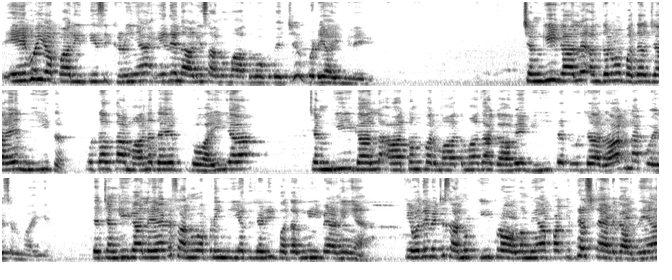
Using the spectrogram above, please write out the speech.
ਤੇ ਇਹੋ ਹੀ ਆਪਾਂ ਰੀਤੀ ਸਿੱਖਣੀ ਆ, ਇਹਦੇ ਨਾਲ ਹੀ ਸਾਨੂੰ ਮਾਤ ਲੋਕ ਵਿੱਚ ਵਡਿਆਈ ਮਿਲੇਗੀ। ਚੰਗੀ ਗੱਲ ਅੰਦਰੋਂ ਬਦਲ ਜਾਏ ਨੀਤ, ਕੁਟਲਤਾ ਮਨ ਦੇ ਗਵਾਈ ਆ ਚੰਗੀ ਗੱਲ ਆਤਮ ਪਰਮਾਤਮਾ ਦਾ ਗਾਵੇ ਗੀਤ, ਦੂਜਾ ਰਾਗ ਨਾ ਕੋਈ ਸੁਣਵਾਈ ਹੈ ਤੇ ਚੰਗੀ ਗੱਲ ਇਹ ਆ ਕਿ ਸਾਨੂੰ ਆਪਣੀ ਨੀਅਤ ਜਿਹੜੀ ਬਦਲਣੀ ਪੈਣੀ ਹੈ ਕਿ ਉਹਦੇ ਵਿੱਚ ਸਾਨੂੰ ਕੀ ਪ੍ਰੋਬਲਮ ਆ, ਆਪਾਂ ਕਿੱਥੇ ਸਟੈਂਡ ਕਰਦੇ ਆ,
